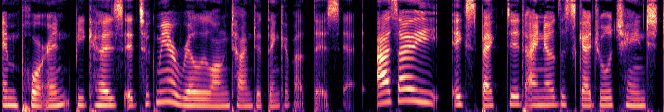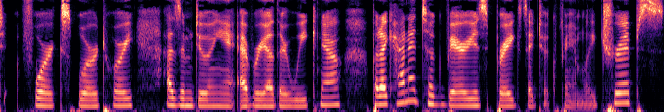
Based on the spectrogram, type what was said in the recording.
important because it took me a really long time to think about this. As I expected, I know the schedule changed for Explore Tori as I'm doing it every other week now, but I kind of took various breaks. I took family trips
